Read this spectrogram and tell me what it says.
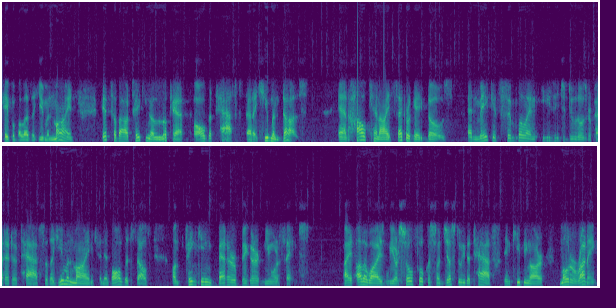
capable as a human mind. It's about taking a look at all the tasks that a human does and how can I segregate those and make it simple and easy to do those repetitive tasks so the human mind can evolve itself on thinking better, bigger, newer things. Right? Otherwise, we are so focused on just doing the tasks and keeping our motor running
